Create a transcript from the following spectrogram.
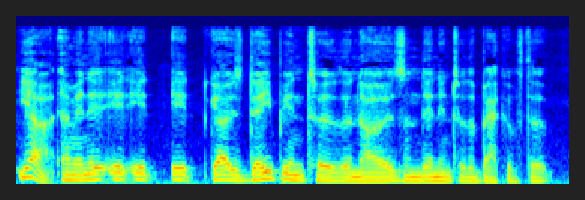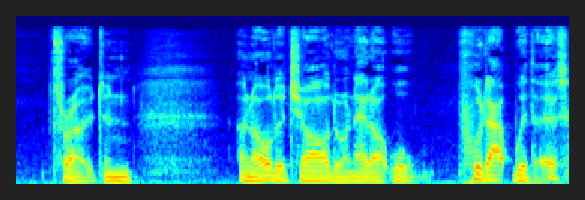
Yeah. I mean, it, it, it goes deep into the nose and then into the back of the throat. And an older child or an adult will put up with it.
